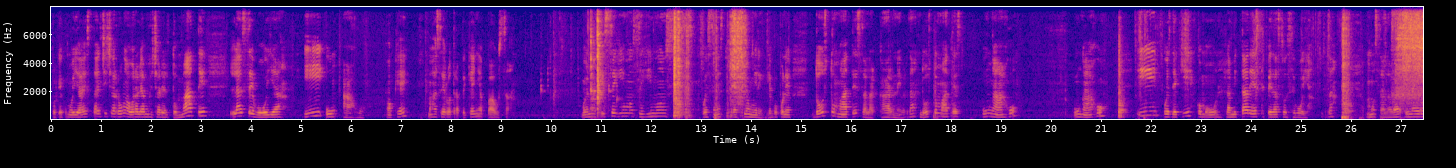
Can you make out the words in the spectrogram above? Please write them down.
Porque como ya está el chicharrón, ahora le vamos a echar el tomate, la cebolla y un ajo. ¿Ok? Vamos a hacer otra pequeña pausa. Bueno, aquí seguimos, seguimos. Pues en esta ocasión, miren, le voy a poner dos tomates a la carne, ¿verdad? Dos tomates, un ajo, un ajo, y pues de aquí como la mitad de este pedazo de cebolla. Vamos a lavar primero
